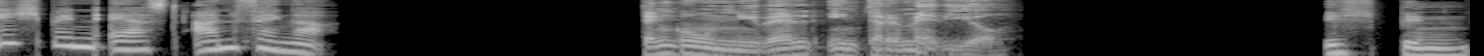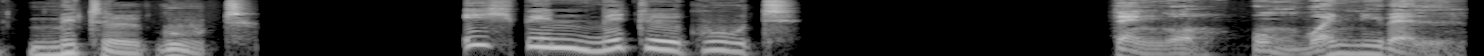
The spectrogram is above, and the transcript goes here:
Ich bin erst Anfänger. Tengo un nivel intermedio. Ich bin mittelgut. Ich bin mittelgut. Tengo un buen nivel.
